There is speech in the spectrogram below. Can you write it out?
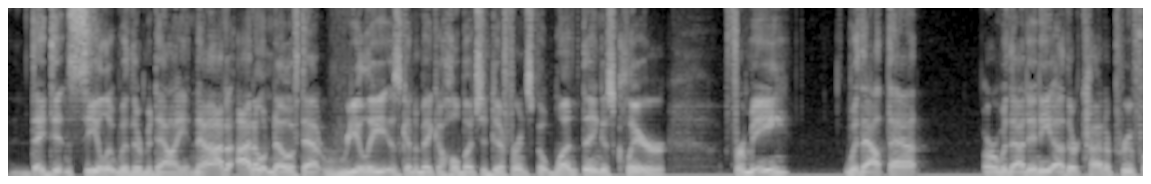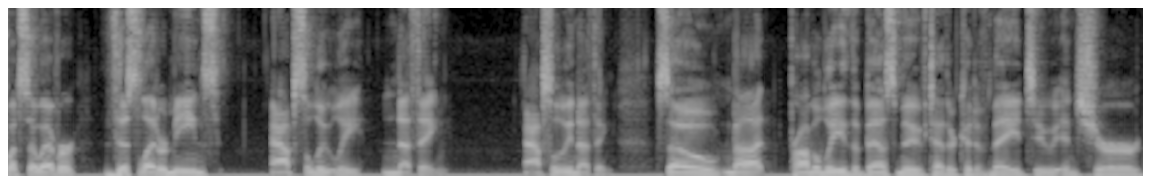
they didn't seal it with their medallion. Now, I don't know if that really is going to make a whole bunch of difference, but one thing is clear for me without that, or without any other kind of proof whatsoever, this letter means absolutely nothing. Absolutely nothing. So, not probably the best move Tether could have made to ensure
